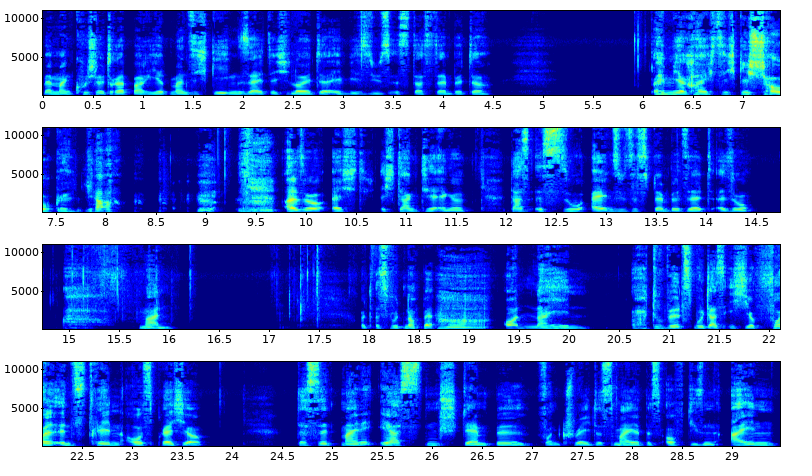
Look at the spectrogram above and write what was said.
Wenn man kuschelt, repariert man sich gegenseitig. Leute, ey, wie süß ist das denn bitte? Bei mir reicht sich geschaukeln, ja. Also echt, ich danke dir, Engel. Das ist so ein süßes Stempelset. Also, oh, Mann. Und es wird noch bei... Oh nein. Oh, du willst wohl, dass ich hier voll ins Tränen ausbreche. Das sind meine ersten Stempel von Create a Smile, bis auf diesen einen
